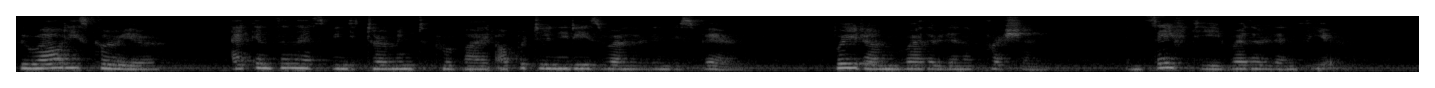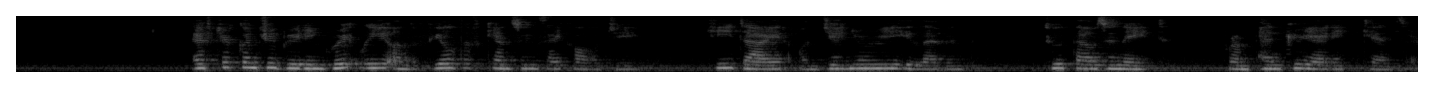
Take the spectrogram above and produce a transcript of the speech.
Throughout his career, Atkinson has been determined to provide opportunities rather than despair, freedom rather than oppression, and safety rather than fear. After contributing greatly on the field of counseling psychology, he died on January 11, 2008, from pancreatic cancer.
